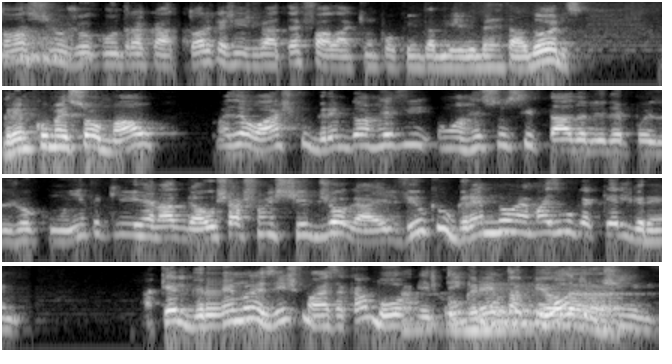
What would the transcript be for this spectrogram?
Estava assistindo um jogo contra a Católica, a gente vai até falar aqui um pouquinho também de Libertadores. O Grêmio começou mal, mas eu acho que o Grêmio deu uma, uma ressuscitada ali depois do jogo com o Inter, que Renato Gaúcho achou um estilo de jogar. Ele viu que o Grêmio não é mais o que aquele Grêmio. Aquele Grêmio não existe mais, acabou. Ele tem o Grêmio que montar outro da... time.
